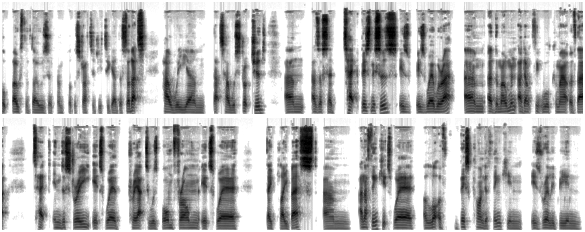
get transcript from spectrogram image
put both of those and, and put the strategy together. So that's how we um, that's how we're structured. Um, as I said, tech businesses is is where we're at um, at the moment. I don't think we'll come out of that tech industry. It's where Preactor was born from. It's where they play best. Um, and I think it's where a lot of this kind of thinking is really being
